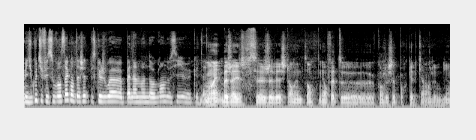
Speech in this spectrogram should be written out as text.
Mais du coup, tu fais souvent ça quand t'achètes Parce que je vois euh, Panama Underground aussi euh, que t'as. Ouais, bah j'avais acheté en même temps. Et en fait, euh, quand j'achète pour quelqu'un, j'aime bien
